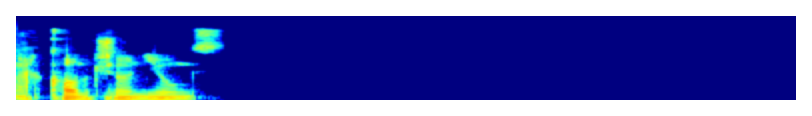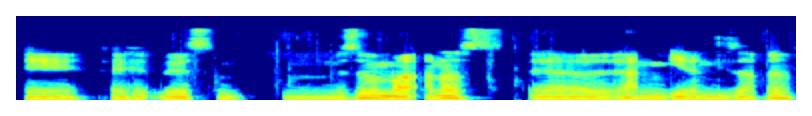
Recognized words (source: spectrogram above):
Ach, kommt schon, Jungs. Nee, vielleicht jetzt, müssen wir mal anders äh, rangehen an die Sache.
